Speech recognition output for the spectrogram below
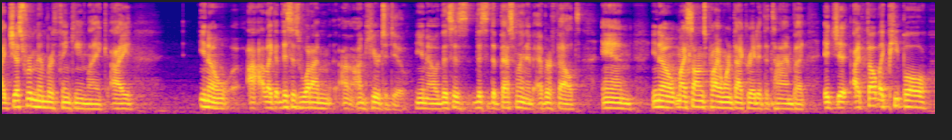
I just remember thinking like I, you know, I, like this is what I'm I'm here to do. You know, this is this is the best feeling I've ever felt. And you know, my songs probably weren't that great at the time, but it just I felt like people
